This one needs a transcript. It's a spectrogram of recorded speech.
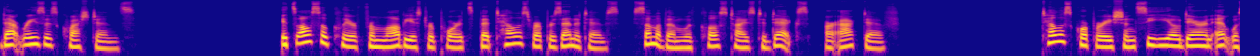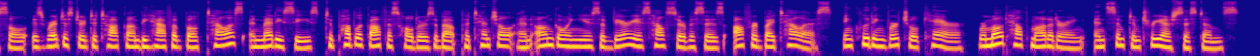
That raises questions. It's also clear from lobbyist reports that TELUS representatives, some of them with close ties to Dix, are active. TELUS Corporation CEO Darren Entwistle is registered to talk on behalf of both TELUS and Medisys to public office holders about potential and ongoing use of various health services offered by TELUS, including virtual care, remote health monitoring, and symptom triage systems.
